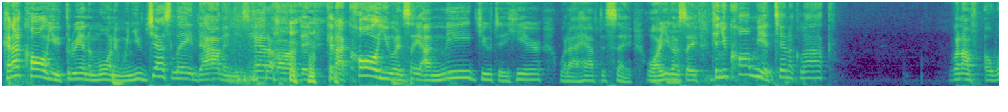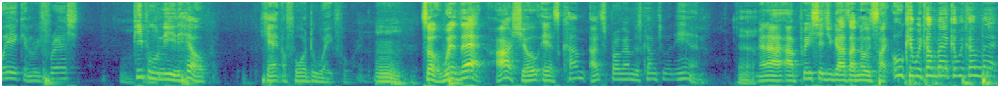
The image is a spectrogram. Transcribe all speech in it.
Can I call you three in the morning when you just laid down and just had a hard day? Can I call you and say, I need you to hear what I have to say? Or are you going to say, Can you call me at 10 o'clock when I'm awake and refreshed? People who need help can't afford to wait for it. Mm. So, with that, our show has come, our program has come to an end. Yeah. And I, I appreciate you guys. I know it's like, oh, can we come back? Can we come back?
